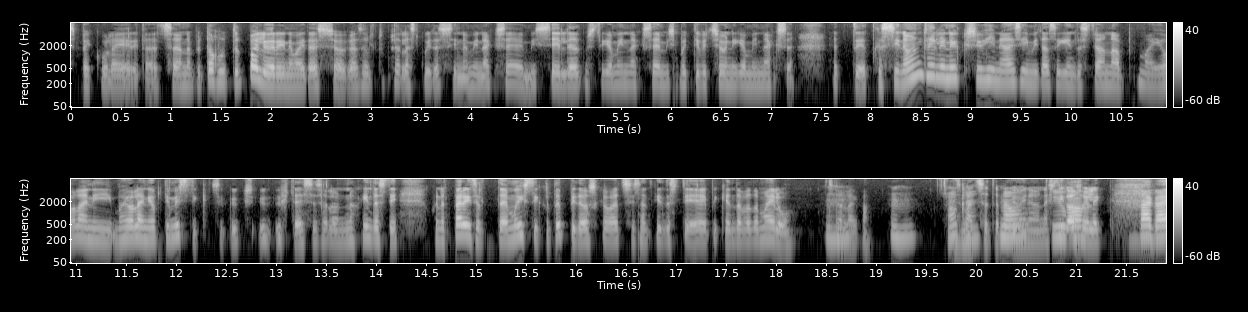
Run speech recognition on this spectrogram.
spekuleerida, et see annab ju tohutult palju erinevaid asju, aga sõltub sellest, kuidas sinna minnakse, mis eelteadmistega minnakse, mis motivatsiooniga minnakse. et, et kas siin on selline üks ühine asi, mida see kindlasti annab, ma ei ole nii, ma ei ole nii optimistlik, et sihuke üks, ühte asja seal on, noh, kindlasti kui nad päriselt mõistlikult õppida oskavad, siis nad kindlasti pikendavad oma elu mhm. sellega mm. -hmm selles okay. mõttes, et õppimine no, on hästi juba. kasulik. aga,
